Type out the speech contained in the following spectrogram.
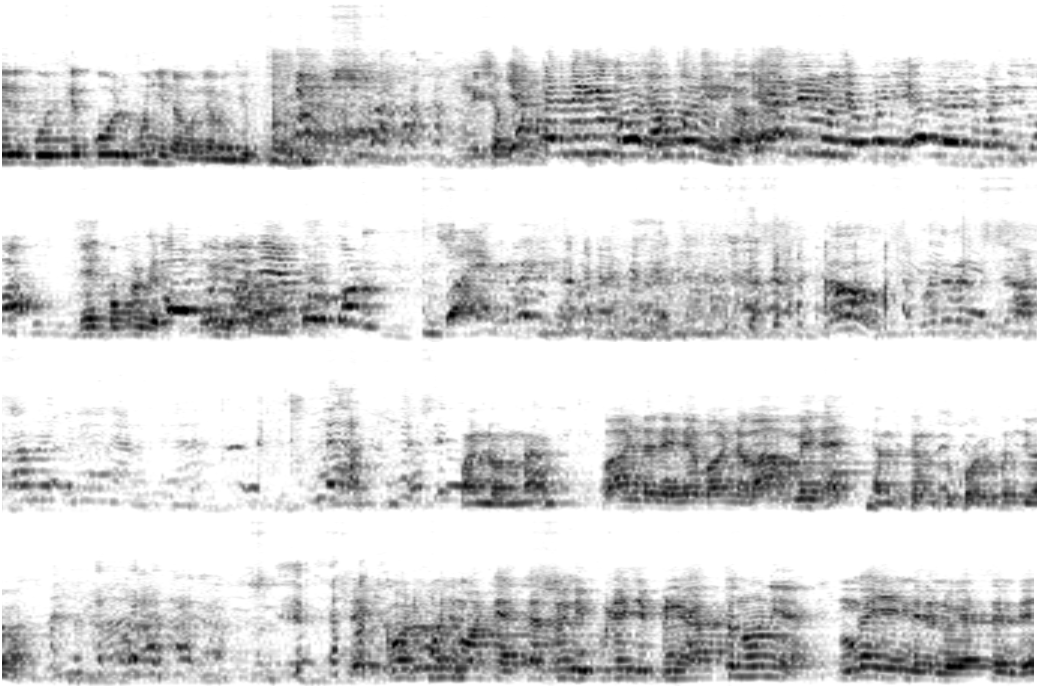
తెలియక ఊరికే కోడి పుంజి నవ్వునామని చెప్పి. ఎక్కడ తిరిగి? చెప్పను చెప్పండి ఇదిగో. నేను కుక్క కరిచింది పని ఎప్పుడు కోడి? సో ఎక్కడ పోయి? పండు ఉన్నా బాగుండా నేనే బాగుండవా? అమ్మేదే ఎంతకంత కోడి పుంజు మాట ఎత్తద్దు అని ఇప్పుడే చెప్పిన ఎత్తనోని ఇంకా ఏంది రే నువ్వు ఎత్తండి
